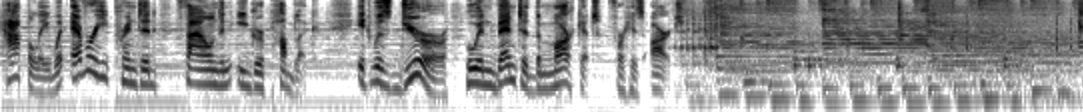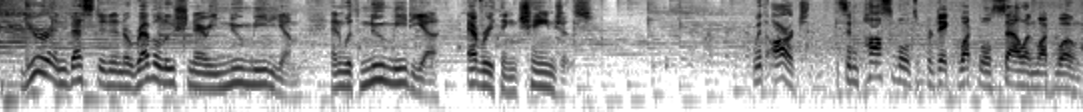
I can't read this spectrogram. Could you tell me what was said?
Happily, whatever he printed found an eager public. It was Dürer who invented the market for his art. Dürer invested in a revolutionary new medium, and with new media, everything changes. With art, it's impossible to predict what will sell and what won't.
